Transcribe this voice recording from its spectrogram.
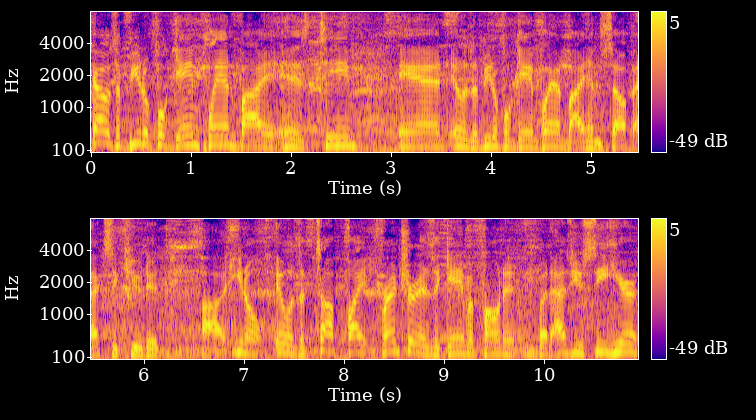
That was a beautiful game plan by his team and it was a beautiful game plan by himself executed. Uh, you know, it was a tough fight. Frencher is a game opponent, but as you see here,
